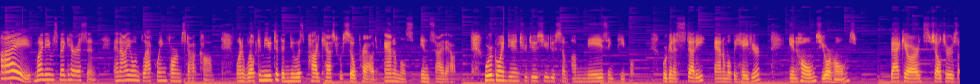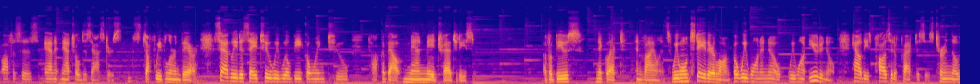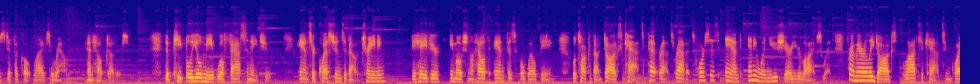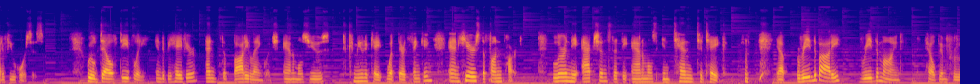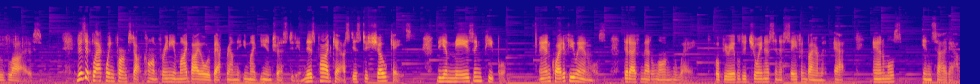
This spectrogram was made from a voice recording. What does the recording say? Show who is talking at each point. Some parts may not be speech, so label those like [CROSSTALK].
Speaker 1: Hi, my name is Meg Harrison, and I own blackwingfarms.com. Want to welcome you to the newest podcast we're so proud Animals Inside Out. We're going to introduce you to some amazing people. We're going to study animal behavior in homes, your homes, backyards, shelters, offices, and at natural disasters. Stuff we've learned there. Sadly to say, too, we will be going to talk about man made tragedies of abuse, neglect, and violence. We won't stay there long, but we want to know, we want you to know how these positive practices turn those difficult lives around and helped others. The people you'll meet will fascinate you. Answer questions about training, behavior, emotional health, and physical well being. We'll talk about dogs, cats, pet rats, rabbits, horses, and anyone you share your lives with. Primarily dogs, lots of cats, and quite a few horses. We'll delve deeply into behavior and the body language animals use to communicate what they're thinking. And here's the fun part learn the actions that the animals intend to take. [LAUGHS] yep, read the body, read the mind, help improve lives. Visit blackwingfarms.com for any of my bio or background that you might be interested in. This podcast is to showcase the amazing people and quite a few animals that I've met along the way. Hope you're able to join us in a safe environment at Animals Inside Out.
